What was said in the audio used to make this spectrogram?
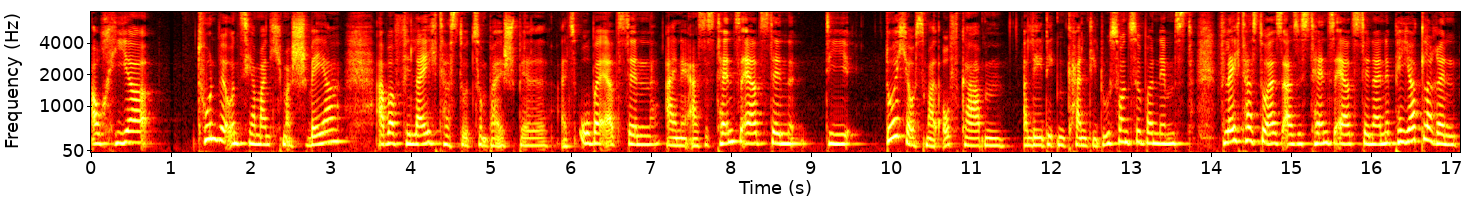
Auch hier tun wir uns ja manchmal schwer, aber vielleicht hast du zum Beispiel als Oberärztin eine Assistenzärztin, die durchaus mal Aufgaben erledigen kann, die du sonst übernimmst. Vielleicht hast du als Assistenzärztin eine PJlerin,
